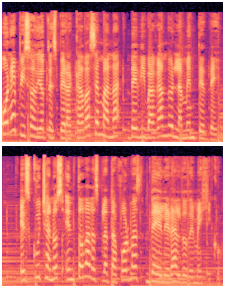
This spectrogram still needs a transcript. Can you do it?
Un episodio te espera cada semana de Divagando en la mente de. Escúchanos en todas las plataformas de El Heraldo de México.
